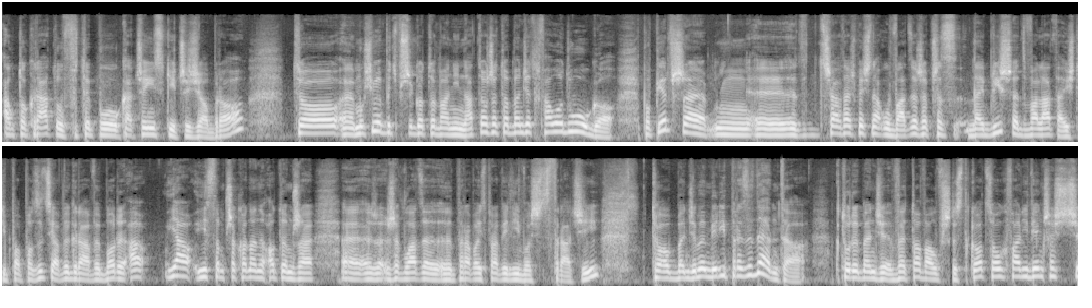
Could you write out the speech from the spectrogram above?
autokratów typu Kaczyński czy Ziobro, to e, musimy być przygotowani na to, że to będzie trwało długo. Po pierwsze, mm, y, trzeba też mieć na uwadze, że przez najbliższe dwa lata, jeśli opozycja wygra wybory, a ja jestem przekonany o tym, że, e, że, że władzę Prawo i Sprawiedliwość straci, to będziemy mieli prezydenta, który będzie wetował wszystko, co uchwali większość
